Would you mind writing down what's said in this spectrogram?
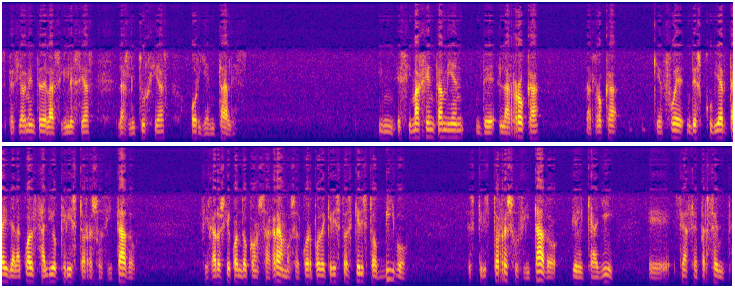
especialmente de las iglesias, las liturgias orientales. Es imagen también de la roca, la roca que fue descubierta y de la cual salió Cristo resucitado. Fijaros que cuando consagramos el cuerpo de Cristo es Cristo vivo, es Cristo resucitado el que allí eh, se hace presente.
